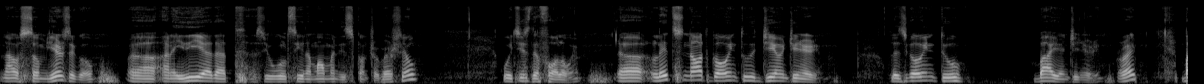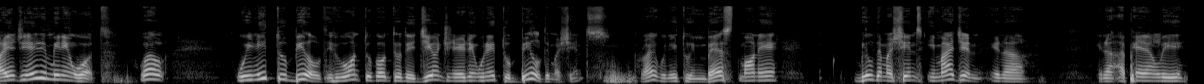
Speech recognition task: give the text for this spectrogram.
now some years ago uh, an idea that, as you will see in a moment, is controversial, which is the following. Uh, let's not go into geoengineering. Let's go into bioengineering, right? Bioengineering meaning what? Well, we need to build, if we want to go to the geoengineering, we need to build the machines, right? We need to invest money, build the machines. Imagine in a, in a apparently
